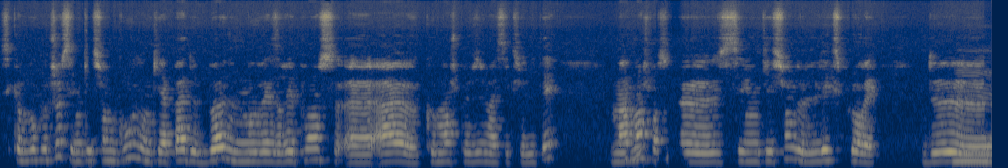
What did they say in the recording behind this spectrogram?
c'est comme beaucoup de choses, c'est une question de goût, donc il n'y a pas de bonne ou de mauvaise réponse euh, à euh, comment je peux vivre ma sexualité. Maintenant, mhm, je pense que c'est une question de l'explorer, de euh, mhm,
